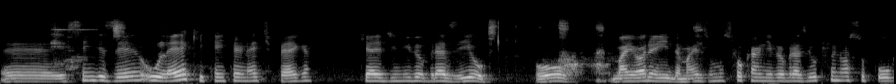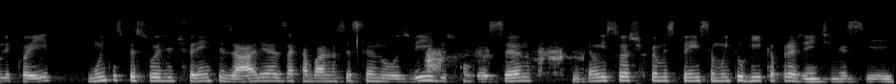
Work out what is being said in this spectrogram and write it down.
é, e sem dizer o leque que a internet pega, que é de nível Brasil, ou maior ainda, mas vamos focar no nível Brasil, que foi nosso público aí, muitas pessoas de diferentes áreas acabaram acessando os vídeos, conversando. Então, isso acho que foi uma experiência muito rica para a gente nesse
